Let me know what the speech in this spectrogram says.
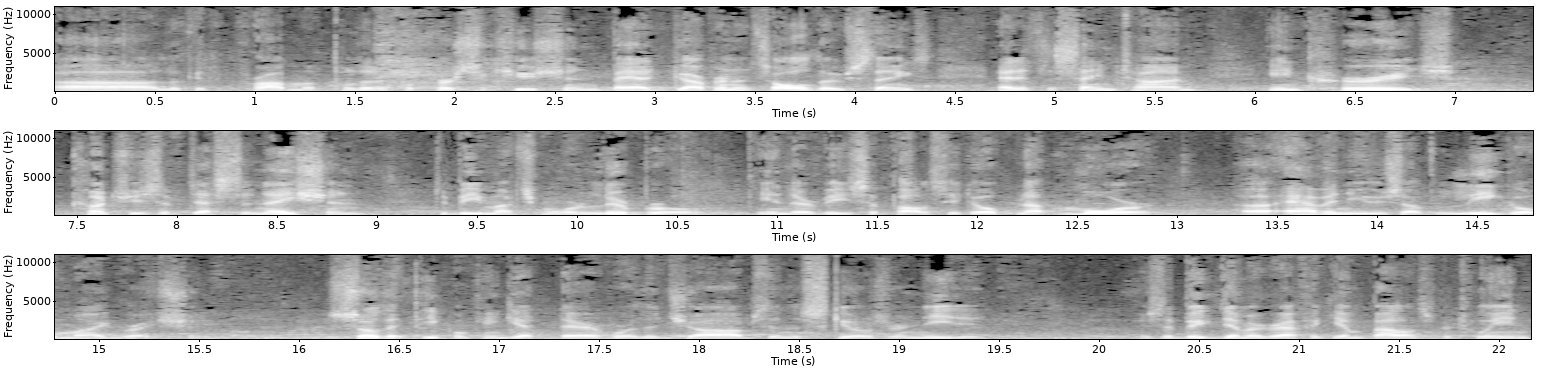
uh, look at the problem of political persecution, bad governance, all those things, and at the same time encourage countries of destination to be much more liberal in their visa policy, to open up more uh, avenues of legal migration so that people can get there where the jobs and the skills are needed. There's a big demographic imbalance between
